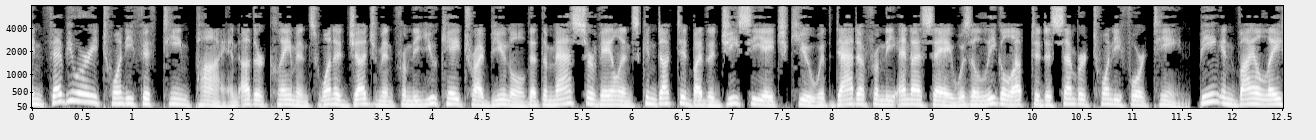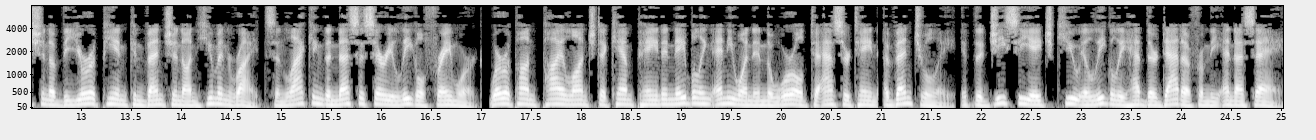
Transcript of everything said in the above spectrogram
In February 2015 Pi and other claimants won a judgment from the UK tribunal that the mass surveillance conducted by the GCHQ with data from the NSA was illegal up to December 2014, being in violation of the European Convention on Human Rights and lacking the necessary legal framework, whereupon Pi launched a campaign enabling anyone in the world to ascertain eventually if the GCHQ illegally had their data from the NSA.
